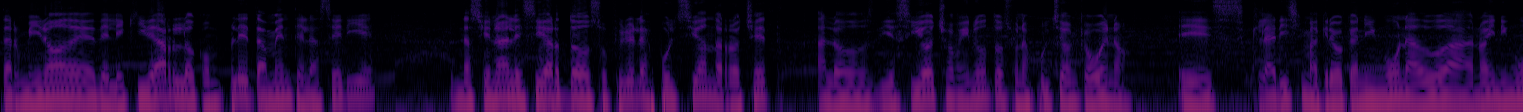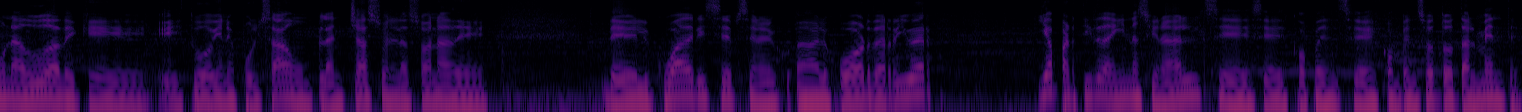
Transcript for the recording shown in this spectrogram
terminó de, de liquidarlo completamente la serie. Nacional, es cierto, sufrió la expulsión de Rochet a los 18 minutos, una expulsión que, bueno, es clarísima, creo que ninguna duda, no hay ninguna duda de que estuvo bien expulsado, un planchazo en la zona de, del cuádriceps en el, al jugador de River. Y a partir de ahí Nacional se, se, descompen- se descompensó totalmente.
